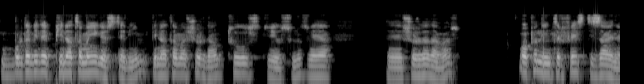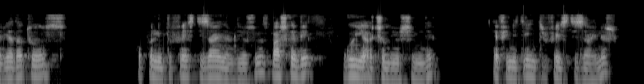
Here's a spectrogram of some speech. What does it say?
burada bir de pin atamayı göstereyim. Pin atama şuradan Tools diyorsunuz veya e, şurada da var. Open Interface Designer ya da Tools Open Interface Designer diyorsunuz. Başka bir GUI açılıyor şimdi. Affinity Interface Designer.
